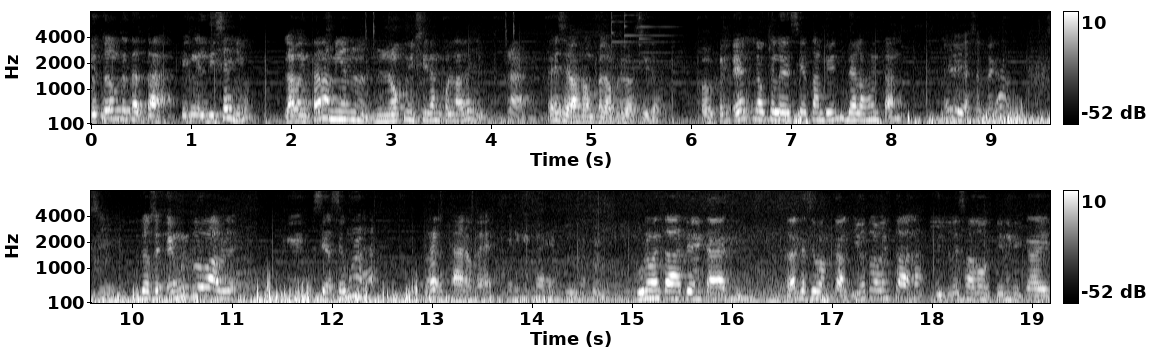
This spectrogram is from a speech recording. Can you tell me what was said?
yo tengo que tratar que en el diseño la ventana mía no, coincidan con la de ellos. Claro. Ahí se va a romper la privacidad. ¿ok? Es lo que le decía también de las ventanas. Ellos ya se pegaron. Sí. Entonces es muy probable que si hacemos una, La ventana ve, tiene que caer aquí. una ventana tiene que caer aquí, ¿verdad que sí, Juan Carlos? Y otra ventana, entre esas dos, tiene que caer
